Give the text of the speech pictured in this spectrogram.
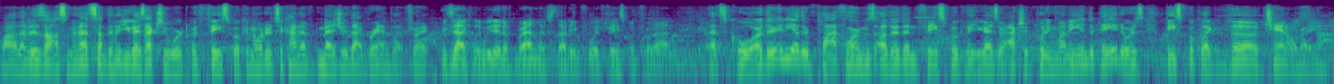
Wow, that is awesome, and that's something that you guys actually worked with Facebook in order to kind of measure that brand lift, right? Exactly. We did a brand lift study with Facebook for that. That's cool. Are there any other platforms other than Facebook that you guys are actually putting money into paid, or is Facebook like the channel right now?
